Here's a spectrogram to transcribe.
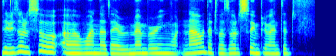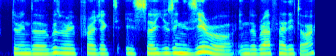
There is also uh, one that I'm remembering now that was also implemented f- during the Gooseberry project is uh, using zero in the graph editor.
